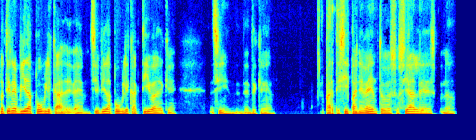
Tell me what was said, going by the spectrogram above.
no tiene vida pública, eh, sí, vida pública activa de que, sí, de, que participa en eventos sociales, no.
